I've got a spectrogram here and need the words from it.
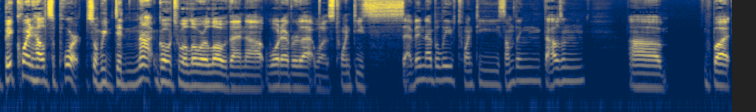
Bitcoin held support, so we did not go to a lower low than uh, whatever that was 27, I believe, 20 something thousand. Uh, but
